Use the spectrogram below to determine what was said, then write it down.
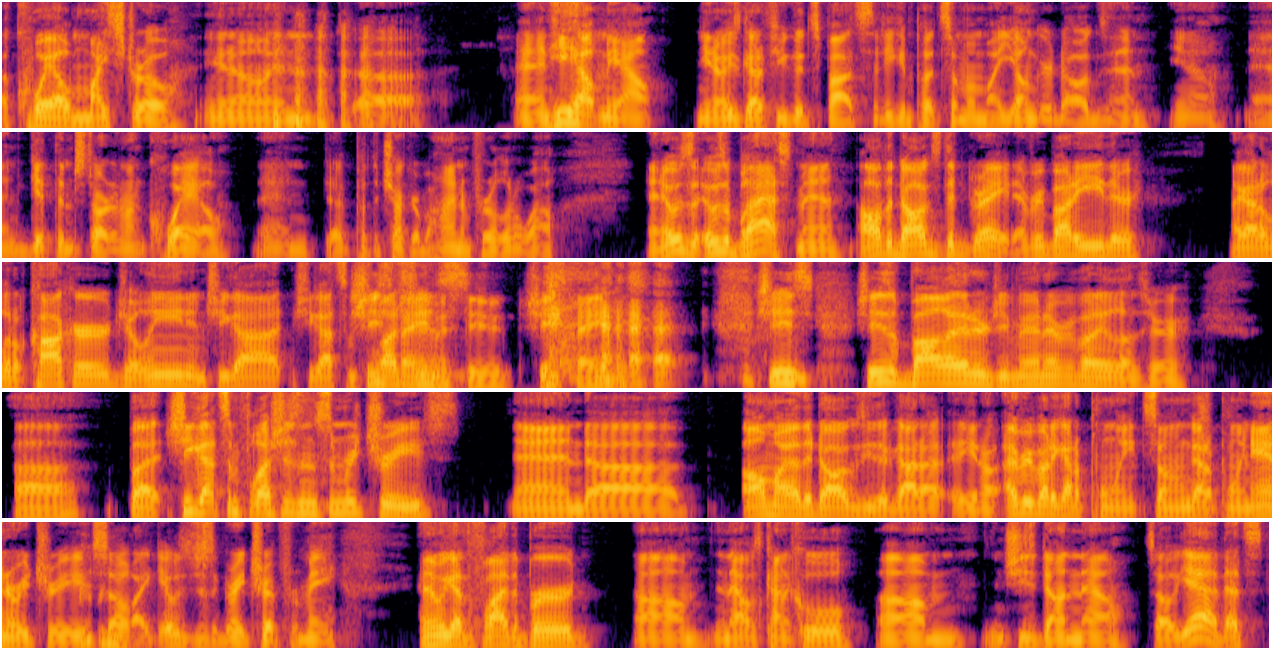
a quail maestro, you know, and uh, and he helped me out. You know, he's got a few good spots that he can put some of my younger dogs in, you know, and get them started on quail and uh, put the chukar behind them for a little while. And it was it was a blast, man. All the dogs did great. Everybody either I got a little cocker, Jolene, and she got she got some. Flushes. She's flushes. famous, dude. She's famous. she's she's a ball of energy, man. Everybody loves her. Uh, but she got some flushes and some retrieves, and uh, all my other dogs either got a you know everybody got a point. Some of them got a point and a retrieve. so like it was just a great trip for me. And then we got to fly the bird, um, and that was kind of cool. Um, and she's done now. So yeah, that's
